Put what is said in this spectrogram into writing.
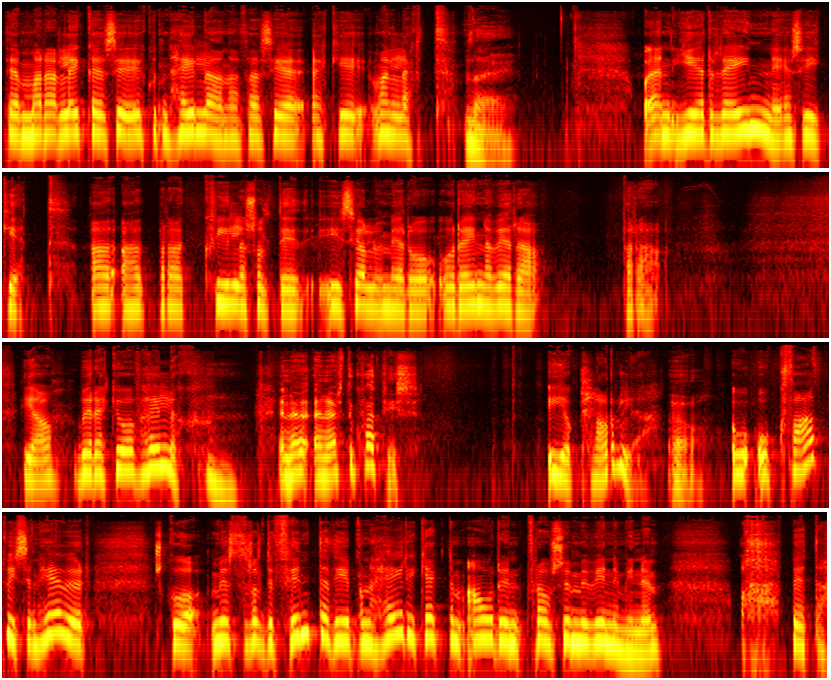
þegar maður er að leika þessi einhvern heilaðan að það sé ekki vanlegt nei. En ég reyni eins og ég get að, að bara kvíla svolítið í sjálfu mér og, og reyna að vera bara já, vera ekki of heilug mm. En, en ertu kvartvís? Já, klárlega. Já. Og, og kvartvísin hefur sko, mér finnst það svolítið fyndið að ég er búin að heyri gegnum árin frá sumi vini mínum. Oh, beta,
